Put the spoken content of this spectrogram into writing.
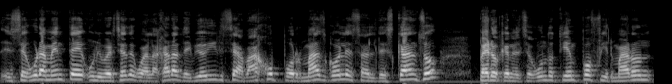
eh, seguramente Universidad de Guadalajara debió irse abajo por más goles al descanso, pero que en el segundo tiempo firmaron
